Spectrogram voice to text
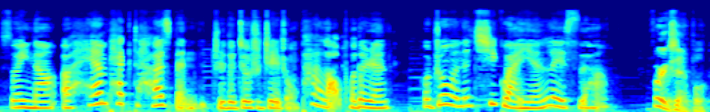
所以呢，a henpecked husband 指的就是这种怕老婆的人，和中文的妻管严类似哈。For example,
